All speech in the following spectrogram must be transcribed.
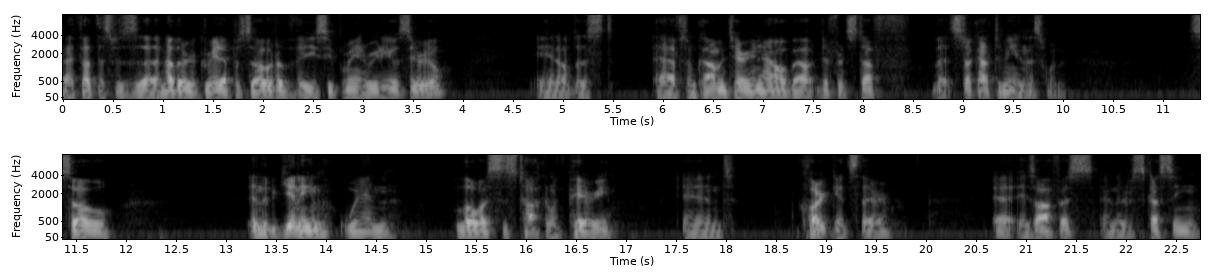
I thought this was uh, another great episode of the Superman Radio serial. And I'll just have some commentary now about different stuff that stuck out to me in this one. So, in the beginning, when Lois is talking with Perry and Clark gets there at his office and they're discussing,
